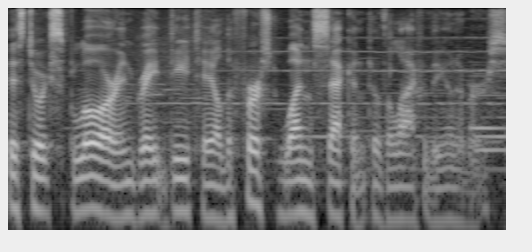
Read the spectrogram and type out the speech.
is to explore in great detail the first one second of the life of the universe.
